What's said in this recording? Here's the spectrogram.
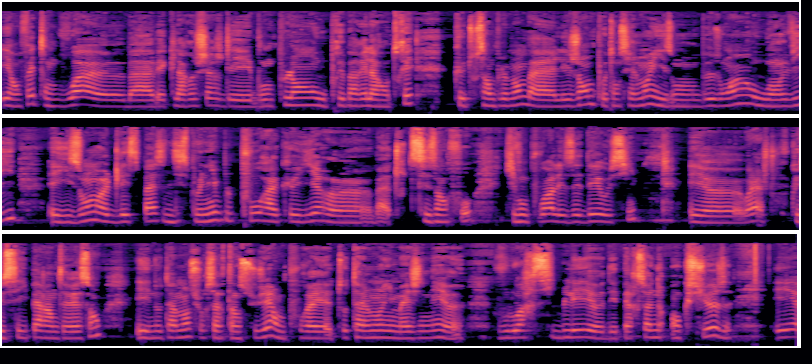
Et en fait, on voit bah, avec la recherche des bons plans ou préparer la rentrée que tout simplement bah, les gens potentiellement ils ont besoin ou envie et ils ont euh, de l'espace disponible pour accueillir euh, bah, toutes ces infos qui vont pouvoir les aider aussi. Et euh, voilà je trouve que c'est hyper intéressant et notamment sur certains sujets on pourrait totalement imaginer vouloir cibler des personnes anxieuses et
